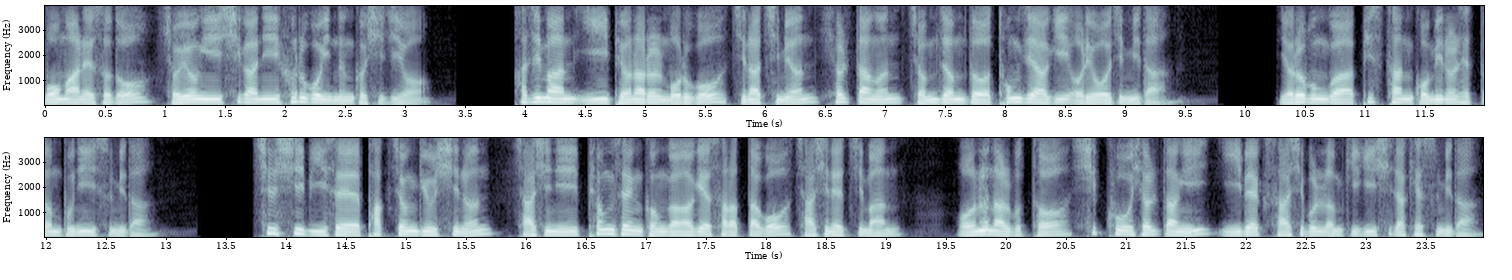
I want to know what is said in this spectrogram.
몸 안에서도 조용히 시간이 흐르고 있는 것이지요. 하지만 이 변화를 모르고 지나치면 혈당은 점점 더 통제하기 어려워집니다. 여러분과 비슷한 고민을 했던 분이 있습니다. 72세 박정규 씨는 자신이 평생 건강하게 살았다고 자신했지만 어느 날부터 식후 혈당이 240을 넘기기 시작했습니다.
